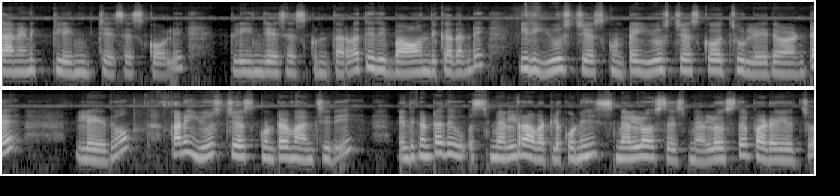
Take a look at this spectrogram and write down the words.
దానిని క్లీన్ చేసేసుకోవాలి. క్లీన్ చేసేసుకున్న తర్వాత ఇది బాగుంది కదండి. ఇది యూస్ చేసుకుంటే యూస్ చేసుకోవచ్చు లేదు అంటే లేదు. కానీ యూస్ చేసుకుంటే మంచిది. ఎందుకంటే అది స్మెల్ రావట్లేదు కొన్ని స్మెల్ వస్తాయి. స్మెల్ వస్తే పడేయచ్చు.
